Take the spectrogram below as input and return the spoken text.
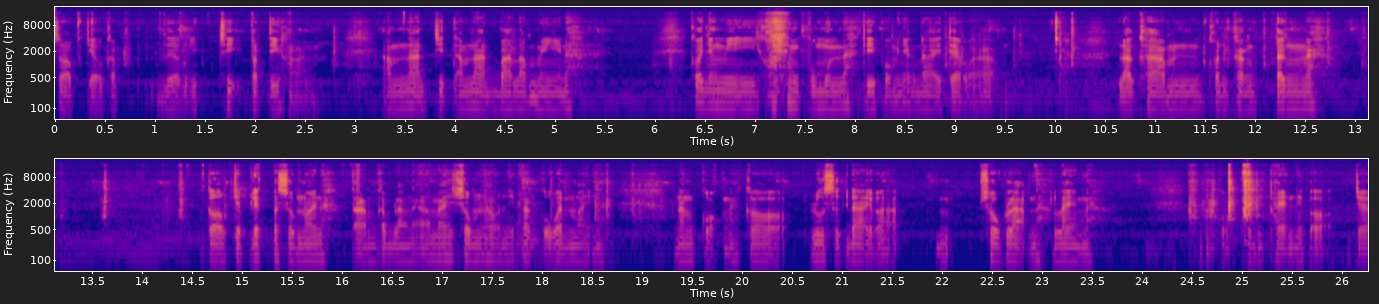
สอบเกี่ยวกับเรื่องอิทธิปฏิหารอำนาจจิตอำนาจบารมีนะ ก็ยังมีของหลวงปู่มุนนะที่ผมอยากได้แต่ว่าราคามันค่อนข้างตึงนะ ก็เก็บเล็กผสมน้อยนะ ตามกำลังนะ เอามาให้ชมนะวันนี้พระกวันใหม่นะนางกวกนะก็รู้สึกได้ว่าโชคลาภนะแรงนะนางกวกคุณแผนนี่ก็จะ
